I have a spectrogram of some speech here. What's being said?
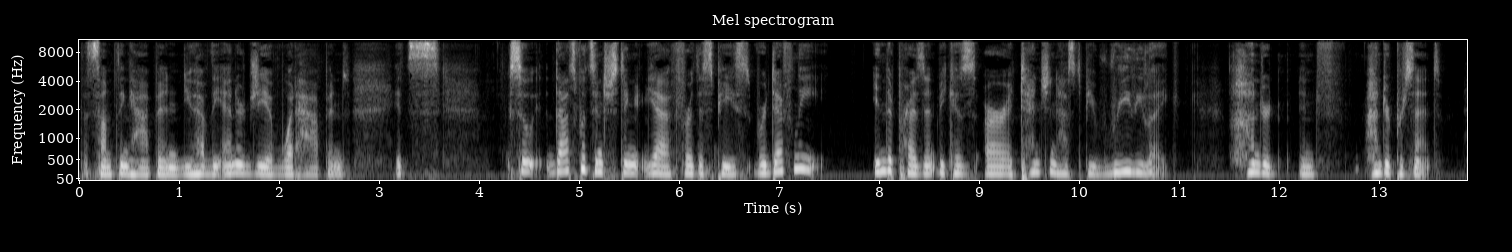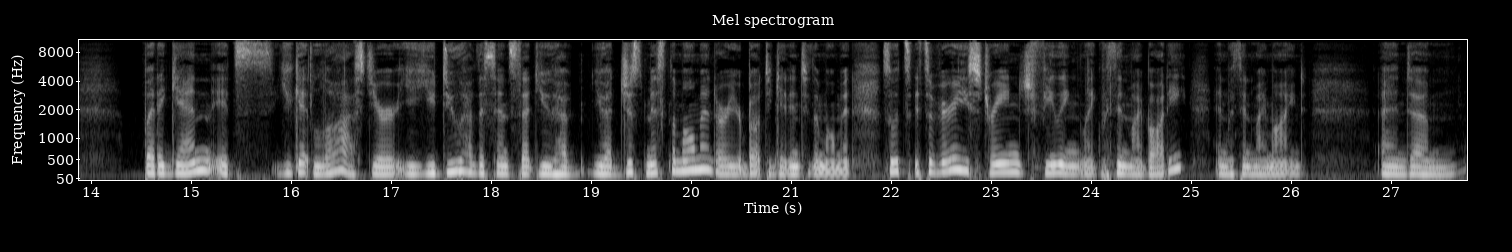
that something happened. You have the energy of what happened. It's so that's what's interesting yeah for this piece. We're definitely in the present because our attention has to be really like 100 and 100% but again it's you get lost. You're you, you do have the sense that you have you had just missed the moment or you're about to get into the moment. So it's it's a very strange feeling like within my body and within my mind. And um,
